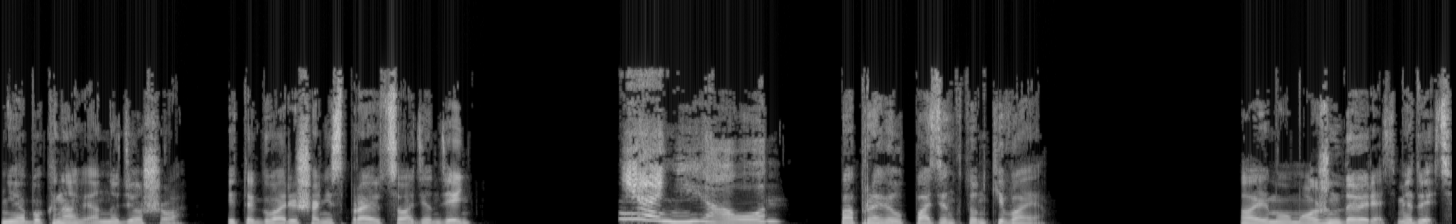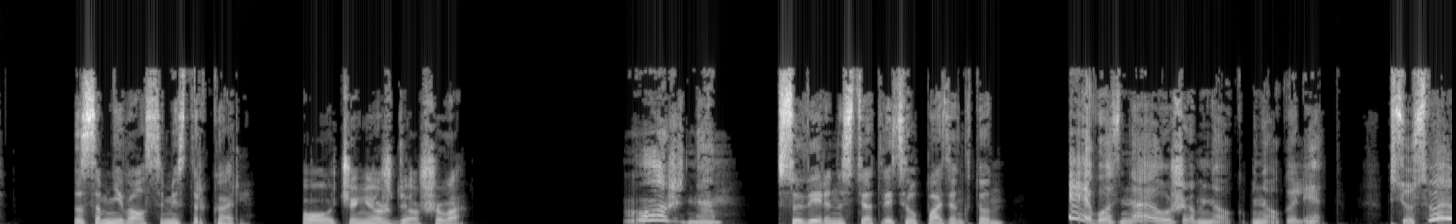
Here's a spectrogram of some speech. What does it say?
«Необыкновенно дешево. И ты говоришь, они справятся в один день?» «Не они, а он», — поправил Пазингтон, кивая. «А ему можно доверять, медведь?» — засомневался мистер Карри. «Очень уж дешево». «Можно», — с уверенностью ответил Паддингтон. «Я его знаю уже много-много лет. Всю свою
